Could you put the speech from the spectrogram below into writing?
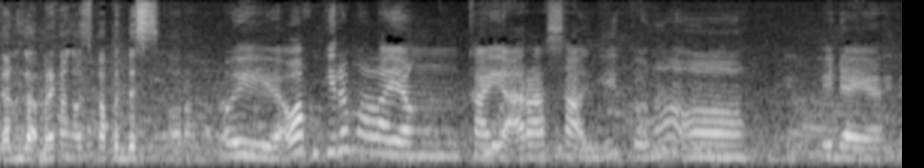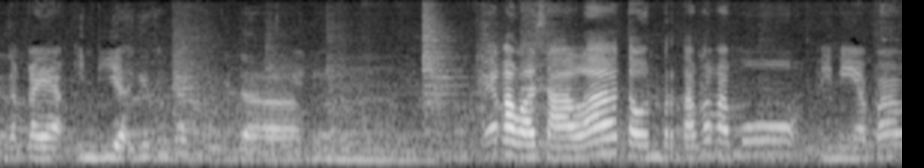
Dan nggak mereka nggak suka pedes orang. oh iya oh aku kira malah yang kayak rasa gitu Heeh. beda ya nggak kayak India gitu kan Beda. Hmm. kayak kalau nggak salah tahun pertama kamu ini apa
